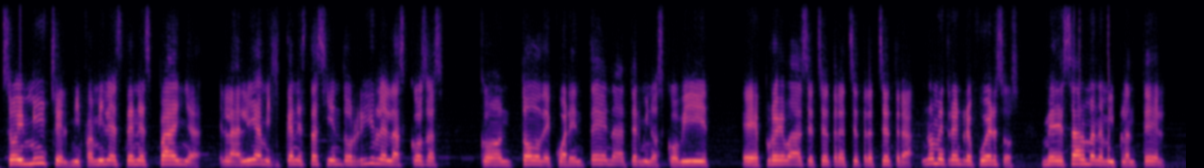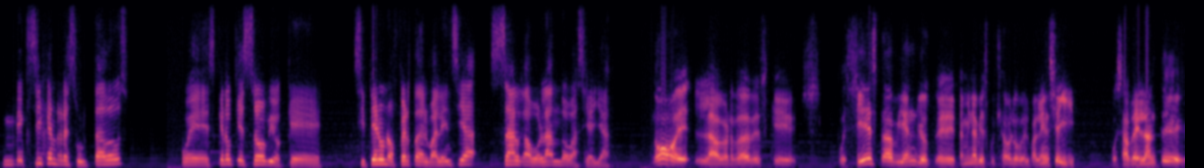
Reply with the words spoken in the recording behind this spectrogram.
soy Mitchell, mi familia está en España, la Liga Mexicana está haciendo horrible las cosas con todo de cuarentena, términos COVID, eh, pruebas, etcétera, etcétera, etcétera. No me traen refuerzos, me desarman a mi plantel, me exigen resultados, pues creo que es obvio que si tiene una oferta del Valencia, salga volando hacia allá. No, eh, la verdad es que pues sí está bien. Yo eh, también había escuchado lo del Valencia y pues adelante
